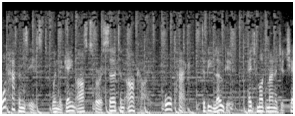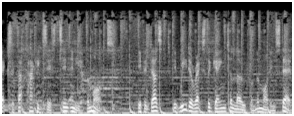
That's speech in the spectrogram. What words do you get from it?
What happens is, when the game asks for a certain archive, or pack, to be loaded, Hedge Mod Manager checks if that pack exists in any of the mods. If it does, it redirects the game to load from the mod instead.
